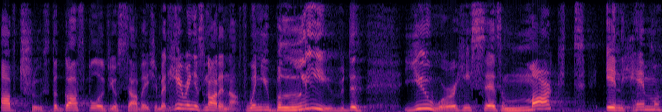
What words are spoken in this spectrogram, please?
of truth, the gospel of your salvation. But hearing is not enough. When you believed, you were, he says, marked in him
